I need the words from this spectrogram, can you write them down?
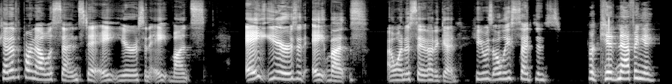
Kenneth Parnell was sentenced to eight years and eight months. Eight years and eight months. I want to say that again. He was only sentenced for kidnapping a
